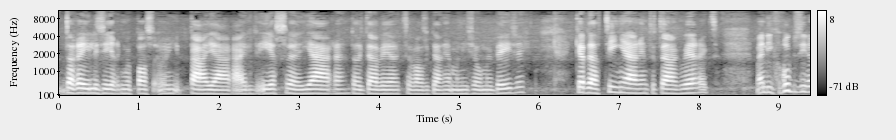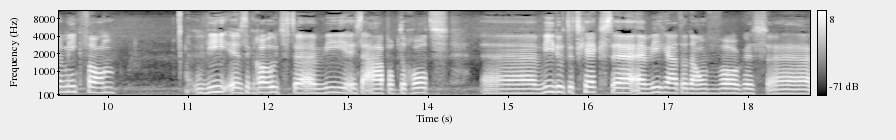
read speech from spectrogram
daar realiseer ik me pas een paar jaar, eigenlijk de eerste jaren dat ik daar werkte, was ik daar helemaal niet zo mee bezig. Ik heb daar tien jaar in totaal gewerkt. Maar die groepsdynamiek van wie is de grootste, wie is de aap op de rots, uh, wie doet het gekste en wie gaat er dan vervolgens uh,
